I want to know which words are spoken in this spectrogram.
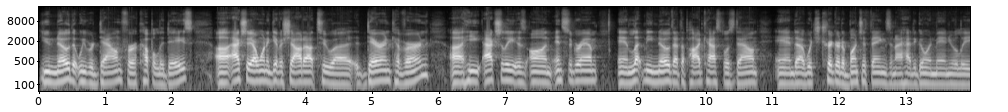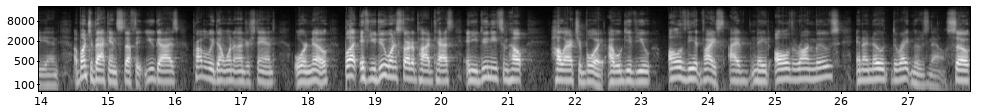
you know that we were down for a couple of days. Uh, actually, I want to give a shout out to uh, Darren Cavern. Uh, he actually is on Instagram and let me know that the podcast was down, and uh, which triggered a bunch of things, and I had to go in manually and a bunch of back end stuff that you guys probably don't want to understand or know. But if you do want to start a podcast and you do need some help, holler at your boy. I will give you all of the advice. I've made all the wrong moves and I know the right moves now. So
